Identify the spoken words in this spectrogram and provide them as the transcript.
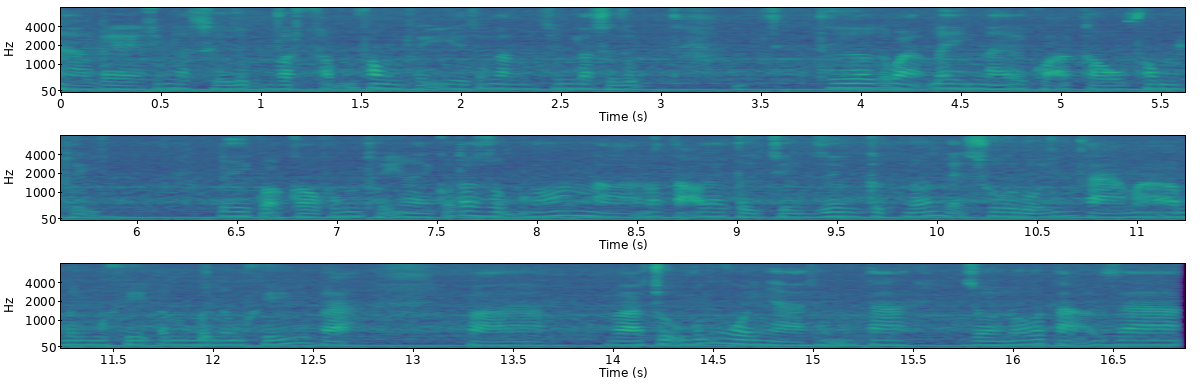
là về chúng ta sử dụng vật phẩm phong thủy để chúng ta chúng ta sử dụng. Thưa các bạn, đây là cái quả cầu phong thủy. Đây quả cầu phong thủy này có tác dụng nó là nó tạo ra từ trường dương cực lớn để xua đuổi chúng ta ma âm bên khí, âm bên âm khí và và và trụ vững ngôi nhà cho chúng ta. Rồi nó có tạo ra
